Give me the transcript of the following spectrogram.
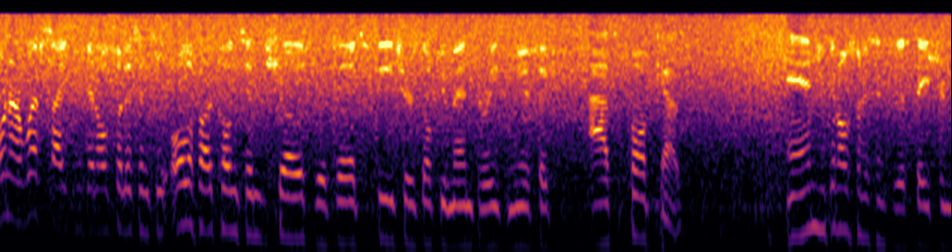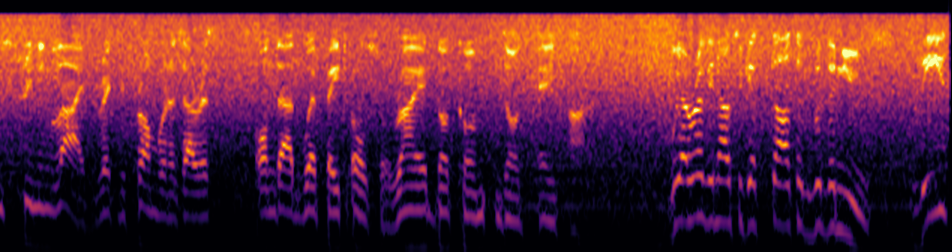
On our website, you can also listen to all of our content, shows, reports, features, documentaries, music as podcasts. And you can also listen to the station streaming live directly from Buenos Aires on that webpage also, rae.com.ar. We are ready now to get started with the news. These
